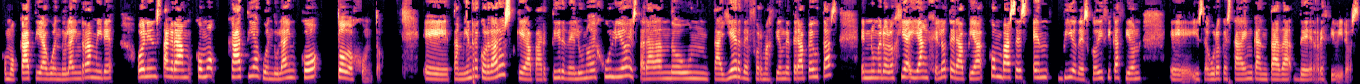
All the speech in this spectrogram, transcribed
como Katia Gwendulain Ramírez o en Instagram como Katia Gwendulain Co todo junto. Eh, también recordaros que a partir del 1 de julio estará dando un taller de formación de terapeutas en numerología y angeloterapia con bases en biodescodificación eh, y seguro que está encantada de recibiros.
